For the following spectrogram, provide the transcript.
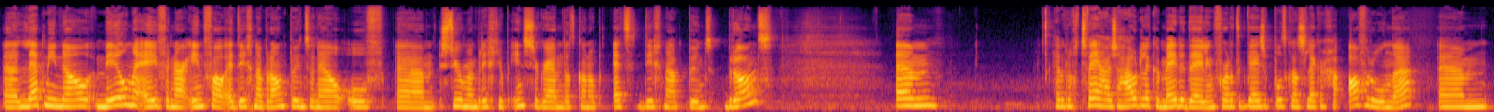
Let me know. Mail me even naar info.dignabrand.nl of um, stuur me een berichtje op Instagram. Dat kan op digna.brand. Um, heb ik nog twee huishoudelijke mededelingen voordat ik deze podcast lekker ga afronden. Um,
